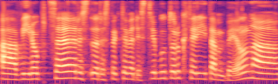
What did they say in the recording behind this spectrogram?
A výrobce, respektive distributor, který tam byl na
